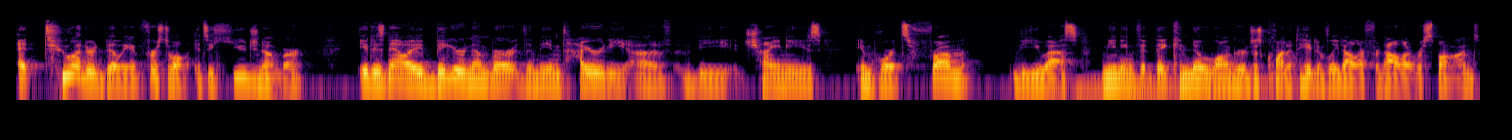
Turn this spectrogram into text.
At 200 billion, first of all, it's a huge number. It is now a bigger number than the entirety of the Chinese imports from the US, meaning that they can no longer just quantitatively dollar for dollar respond.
